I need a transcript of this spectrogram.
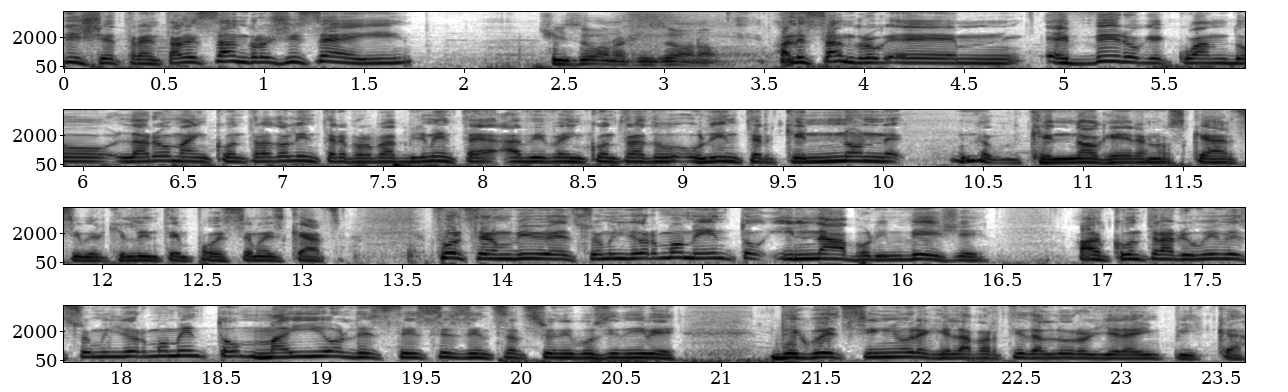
11.30. Alessandro, ci sei? Ci sono, ci sono. Alessandro, ehm, è vero che quando la Roma ha incontrato l'Inter probabilmente aveva incontrato l'Inter che non che no, che erano scarsi perché l'Inter può essere mai scarsa. Forse non vive il suo miglior momento, il Napoli invece al contrario vive il suo miglior momento, ma io ho le stesse sensazioni positive di quel signore che la partita a loro gliela impicca.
